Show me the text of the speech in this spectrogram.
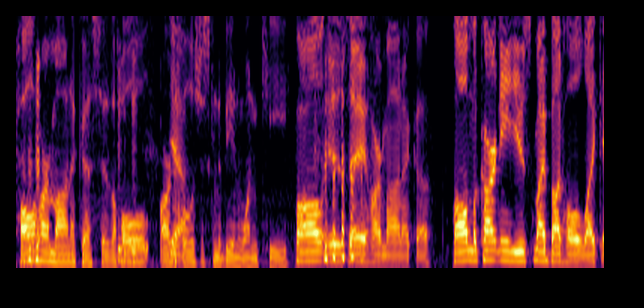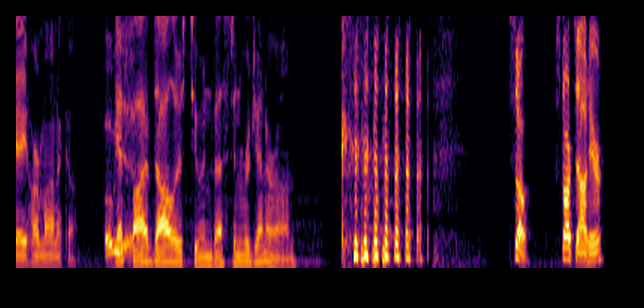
Paul harmonica. So the whole article Yeah. is just going to be in one key. Paul is a harmonica. Paul McCartney used my butthole like a harmonica. Oh, Get yeah. five dollars to invest in Regeneron. So, starts out here.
